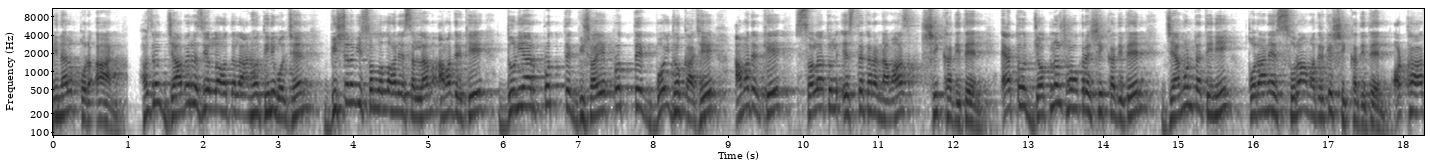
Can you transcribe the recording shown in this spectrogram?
মিনাল কোরআন। হজরত জাবের রাজিয়াল্লাহ তাল্লাহ তিনি বলছেন, বিশ্বনবী সাল্লাহ আলিয়া সাল্লাম আমাদেরকে দুনিয়ার প্রত্যেক বিষয়ে, প্রত্যেক বৈধ কাজে আমাদেরকে সলাতুল ইস্তেখারা নামাজ শিক্ষা দিতেন। এত যত্ন সহকারে শিক্ষা দিতেন, যেমনটা তিনি কোরআনের সুরা আমাদেরকে শিক্ষা দিতেন। অর্থাৎ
